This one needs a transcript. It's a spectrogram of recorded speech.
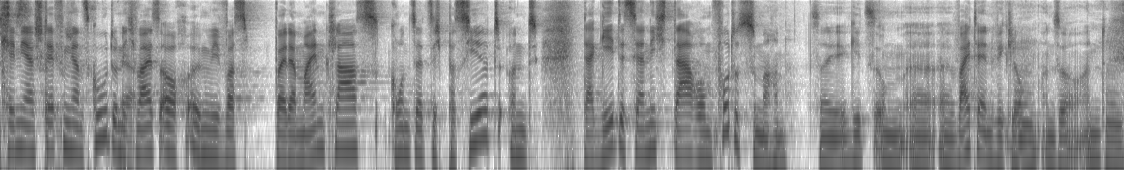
kenne ja Steffen ganz gut und Ja. ich weiß auch irgendwie, was bei der Main Class grundsätzlich passiert und da geht es ja nicht darum, Fotos zu machen, sondern hier geht es um äh, äh, Weiterentwicklung Mhm. und so. Und Mhm.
